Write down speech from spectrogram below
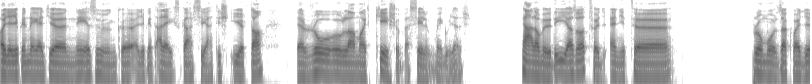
Ahogy egyébként még egy nézőnk, egyébként Alex Garciát is írta, de róla majd később beszélünk még ugyanis. Nálam ő díjazott, hogy ennyit uh, promózzak, vagy uh,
